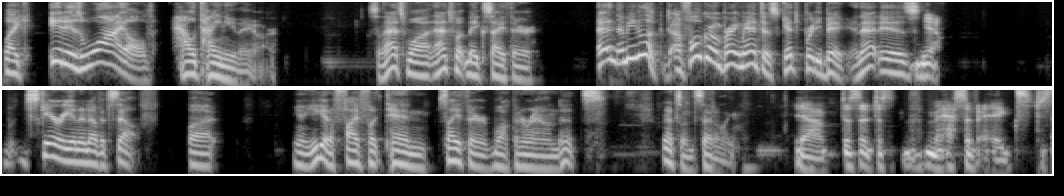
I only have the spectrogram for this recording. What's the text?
Like it is wild how tiny they are. So that's why that's what makes Scyther. And I mean, look, a full grown praying mantis gets pretty big, and that is Yeah. scary in and of itself. But you know, you get a five foot ten Scyther walking around, that's that's unsettling. Yeah, just a, just massive eggs just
